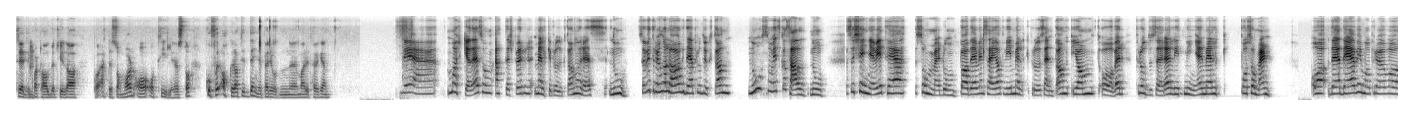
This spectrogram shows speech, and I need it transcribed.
tredje mm. kvartal betyr da på ettersommeren og, og tidlig høst òg. Hvorfor akkurat i denne perioden, Marit Haugen? Det er markedet som etterspør melkeproduktene våre nå. Så vi trenger å lage de produktene nå som vi skal selge nå. Så kjenner vi til sommerdumper. Dvs. Si at vi melkeprodusentene jevnt over produserer litt mindre melk på sommeren. Og det er det vi må prøve å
